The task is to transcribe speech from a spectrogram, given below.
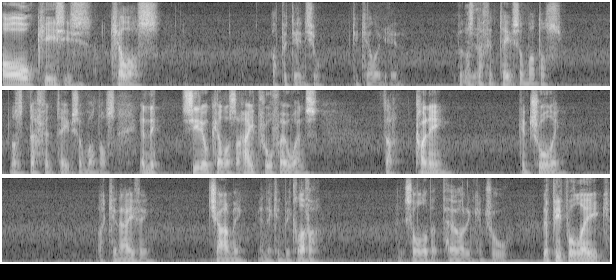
all cases, killers, are potential to kill again. But there's Yeah. different types of murders. There's different types of murders. And the serial killers, the high profile ones, they're cunning, controlling, they're conniving, charming, and they can be clever. And it's all about power and control. The people like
